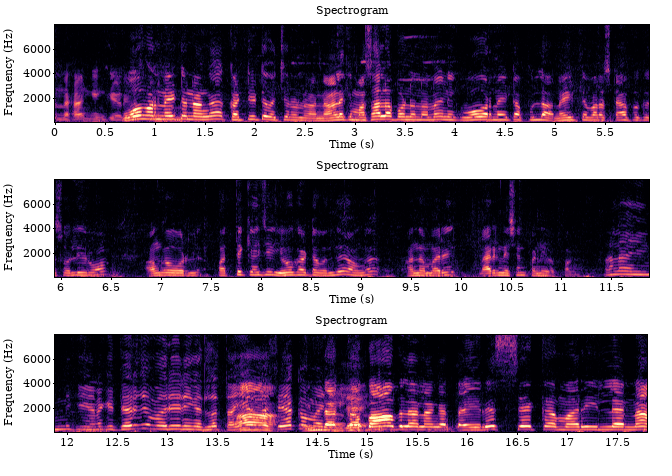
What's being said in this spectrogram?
அந்த ஹேங்கிங் கேடு ஓவர் நைட்டு நாங்கள் கட்டிட்டு வச்சிடணும் நாளைக்கு மசாலா பண்ணணும்னா இன்னைக்கு ஓவர் நைட்டாக ஃபுல்லாக நைட்டு வர ஸ்டாஃபுக்கு சொல்லிடுவோம் அவங்க ஒரு பத்து கேஜி யோகட்டை வந்து அவங்க அந்த மாதிரி மேரினேஷன் பண்ணி வைப்பாங்க. ஆனால் இன்னைக்கு எனக்கு தெரிஞ்ச மாதிரி நீங்கள் இதில் தயிர் சேர்க்க இந்த மாட்டீங்க கபாப்ல நாங்கள் தயிர் சேர்க்க மாதிரி இல்லைன்னா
